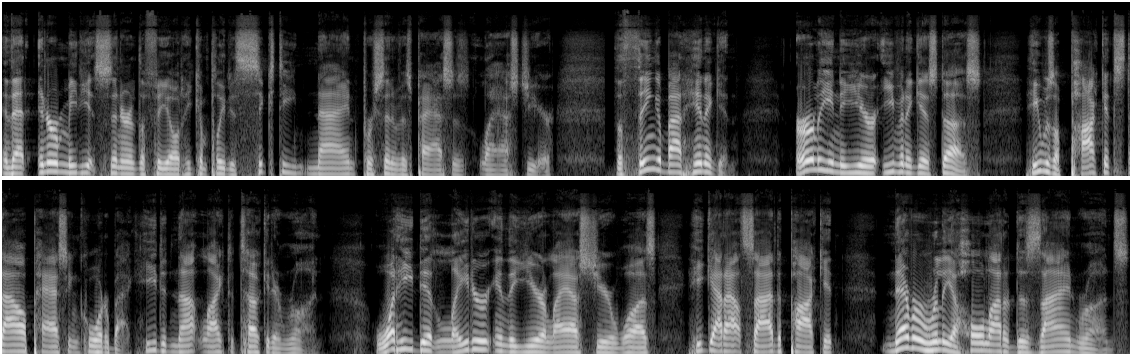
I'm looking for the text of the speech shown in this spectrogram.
In that intermediate center of the field, he completed 69% of his passes last year. The thing about Henigan, early in the year, even against us, he was a pocket style passing quarterback. He did not like to tuck it and run. What he did later in the year last year was he got outside the pocket, never really a whole lot of design runs,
